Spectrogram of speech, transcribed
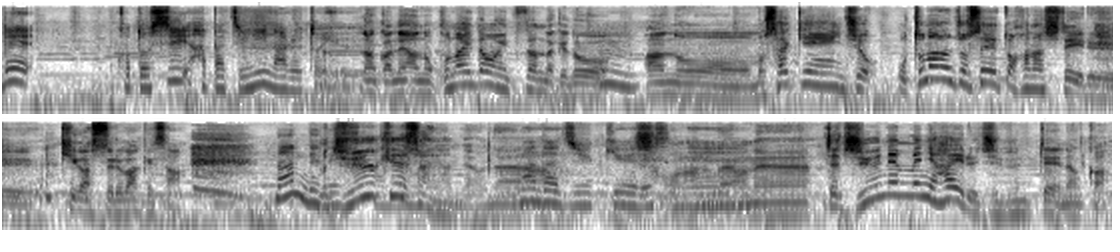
で今年二十歳になるという。なんかねあのこの間も言ってたんだけど、うん。あのーもう最近一応大人の女性と話している気がするわけさ。なんででね、19歳なんだよね。まだ19ですね。そうなんだよね。じゃあ10年目に入る自分ってなんかなんか、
